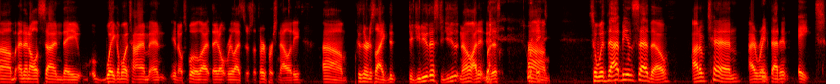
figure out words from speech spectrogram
um, and then all of a sudden they wake up one time and you know spoiler alert they don't realize there's a third personality um, because they're just like did, did you do this? Did you do this? No, I didn't do this. Right. Um, so with that being said, though, out of ten, I rank that in eight.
